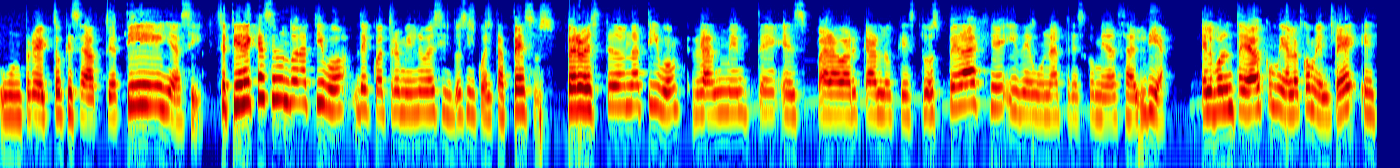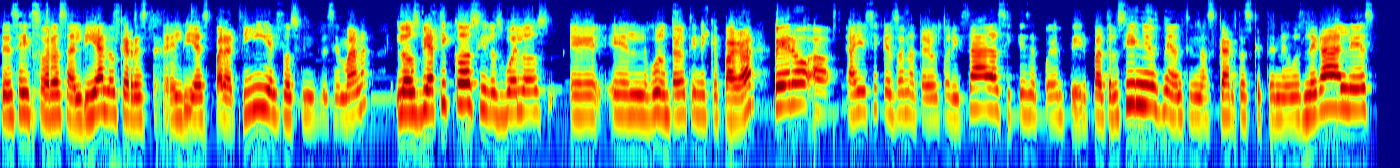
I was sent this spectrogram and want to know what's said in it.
un, proyecto que se adapte a ti y así. Se tiene que hacer un donativo de 4.950 pesos, pero este donativo realmente es para abarcar lo que es tu hospedaje y de una a tres comidas al día. El voluntariado, como ya lo comenté, es de seis horas al día, lo que resta del día es para ti y es los fines de semana. Los viáticos y los vuelos eh, el voluntario tiene que pagar, pero ah, hay ese que es donataria autorizada, así que se pueden pedir patrocinios mediante unas cartas que tenemos legales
